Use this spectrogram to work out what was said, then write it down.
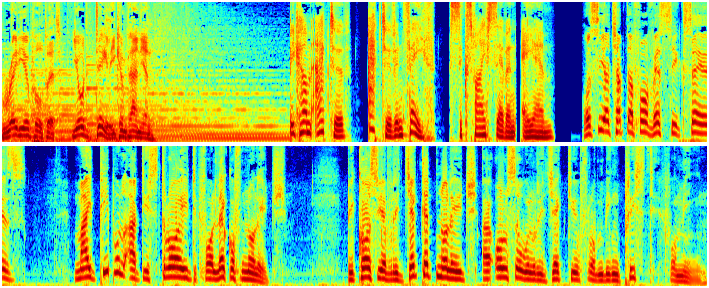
Radio Pulpit, your daily companion. Become active, active in faith. 657 AM. Hosea chapter 4, verse 6 says, My people are destroyed for lack of knowledge. Because you have rejected knowledge, I also will reject you from being priest for me.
